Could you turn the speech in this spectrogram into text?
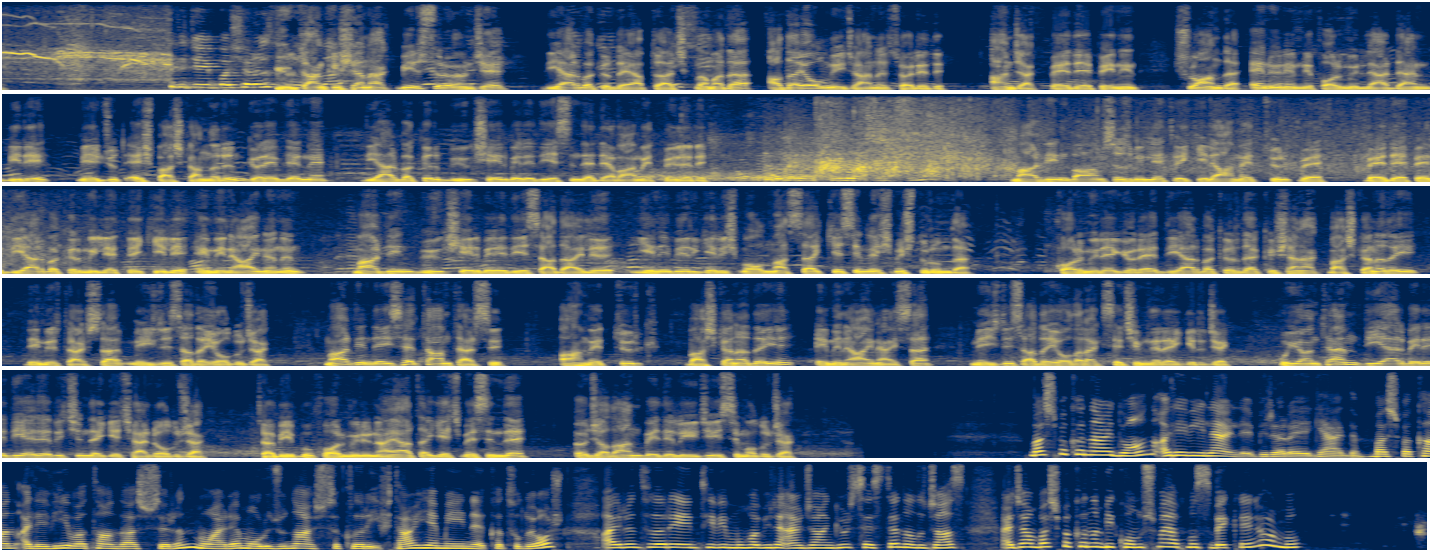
Gülten Kışanak bir süre önce Diyarbakır'da yaptığı açıklamada aday olmayacağını söyledi. Ancak BDP'nin şu anda en önemli formüllerden biri mevcut eş başkanların görevlerine Diyarbakır Büyükşehir Belediyesi'nde devam etmeleri. Mardin Bağımsız Milletvekili Ahmet Türk ve BDP Diyarbakır Milletvekili Emine Aynan'ın Mardin Büyükşehir Belediyesi adaylığı yeni bir gelişme olmazsa kesinleşmiş durumda. Formüle göre Diyarbakır'da Kışanak başkan adayı, Demirtaş'sa meclis adayı olacak. Mardin'de ise tam tersi. Ahmet Türk başkan adayı, Emine Ayna ise meclis adayı olarak seçimlere girecek. Bu yöntem diğer belediyeler için de geçerli olacak. Tabii bu formülün hayata geçmesinde Öcalan belirleyici isim olacak. Başbakan Erdoğan Alevilerle bir araya geldi. Başbakan Alevi vatandaşların Muharrem orucunu açtıkları iftar yemeğine katılıyor. Ayrıntıları NTV muhabiri Ercan Gürses'ten alacağız. Ercan Başbakanın bir konuşma yapması bekleniyor mu?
